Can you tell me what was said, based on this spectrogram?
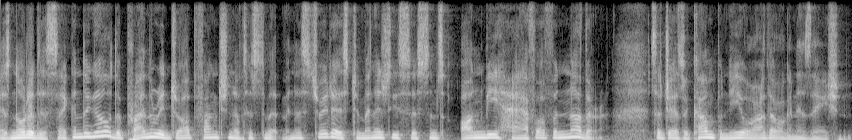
As noted a second ago, the primary job function of system administrator is to manage these systems on behalf of another, such as a company or other organization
